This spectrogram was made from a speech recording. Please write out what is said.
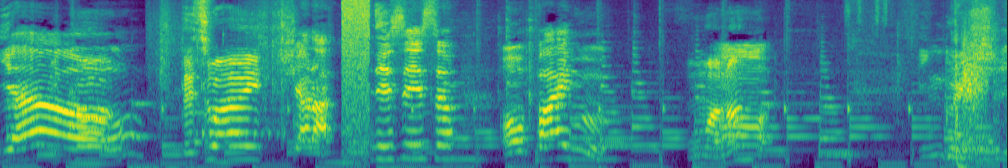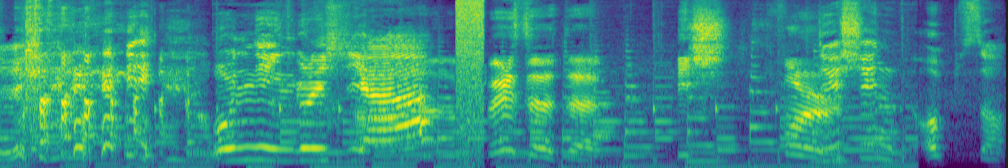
yeah, yeah. Yo. That's why Shut up. This is uh, uh, five. 5만 원. 어, English. Only English야. Where is the the dish for? 대신 없어.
